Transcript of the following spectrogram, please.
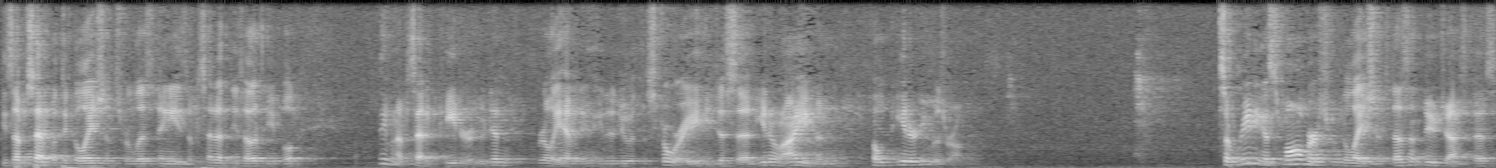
He's upset with the Galatians for listening. He's upset at these other people. He's even upset at Peter, who didn't really have anything to do with the story. He just said, you know, I even told Peter he was wrong. So, reading a small verse from Galatians doesn't do justice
